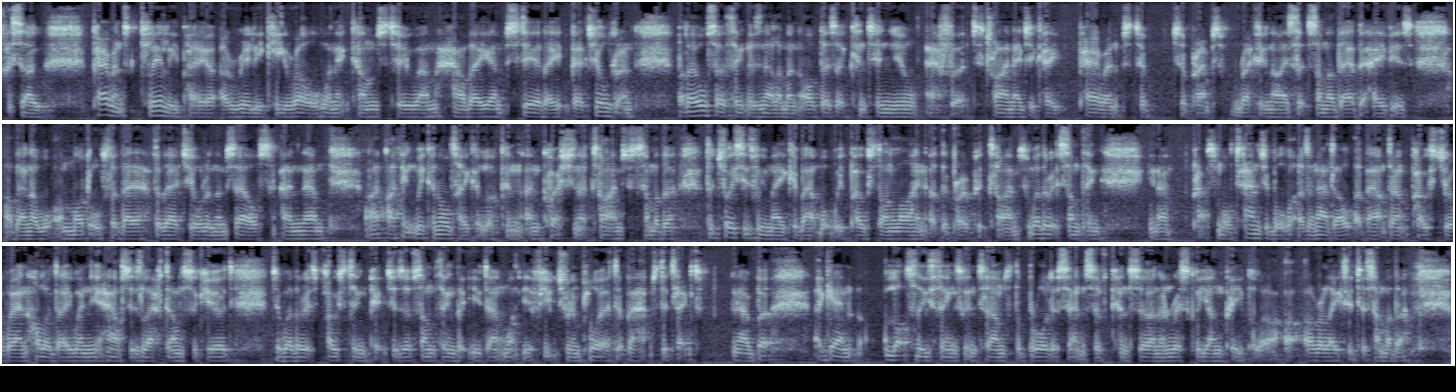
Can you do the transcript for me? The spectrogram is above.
So, parents clearly play a, a, really key role when it comes to um, how they um, steer they, their children. But I also think there's an element of there's a continual effort to try and educate parents to, to perhaps recognise that some of their behaviours are then a, a, model for their for their children themselves. And um, I, I, think we can all take a look and, and, question at times some of the, the choices we make about what we post online at the appropriate times, whether it's something you know perhaps more tangible as an adult about don't post your away on holiday when your house is left unsecured, to whether it's posting pictures of something that you don't want your future employer to perhaps detect. You know, but again, lots of these things, in terms of the broader sense of concern and risk for young people, are, are related to some of the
